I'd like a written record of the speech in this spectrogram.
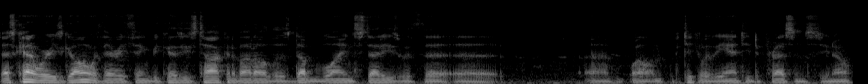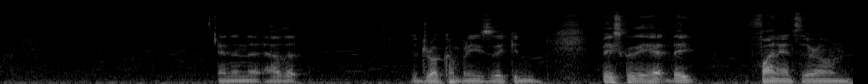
That's kind of where he's going with everything because he's talking about all those double blind studies with the, uh, uh, well, particularly the antidepressants, you know, and then that how that the drug companies they can basically they had they finance their own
